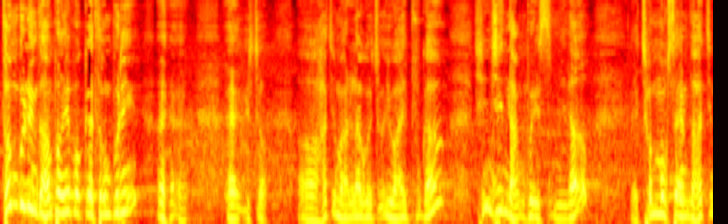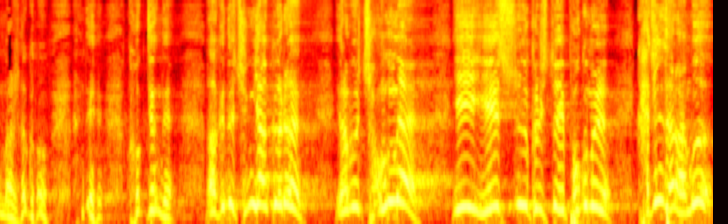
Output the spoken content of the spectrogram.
덤블링도 한번 해볼까요? 덤블링? 예, 그렇죠. 어, 하지 말라고 저희 와이프가 신신당부했습니다. 예, 전 목사님도 하지 말라고. 근데 걱정돼. 아, 근데 중요한 거는 여러분 정말 이 예수 그리스도의 복음을 가진 사람은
